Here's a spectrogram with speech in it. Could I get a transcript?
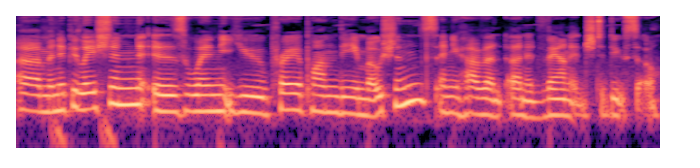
Uh, manipulation is when you prey upon the emotions and you have an, an advantage to do so.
